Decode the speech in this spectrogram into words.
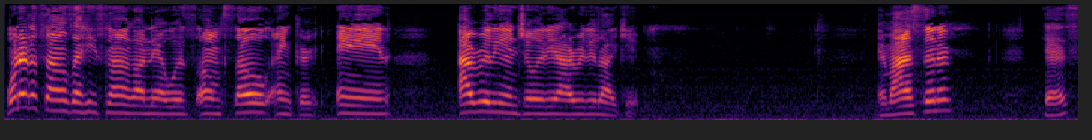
one of the songs that he sung on there was um Soul Anchored, and I really enjoyed it. I really like it. Am I a sinner? Yes,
